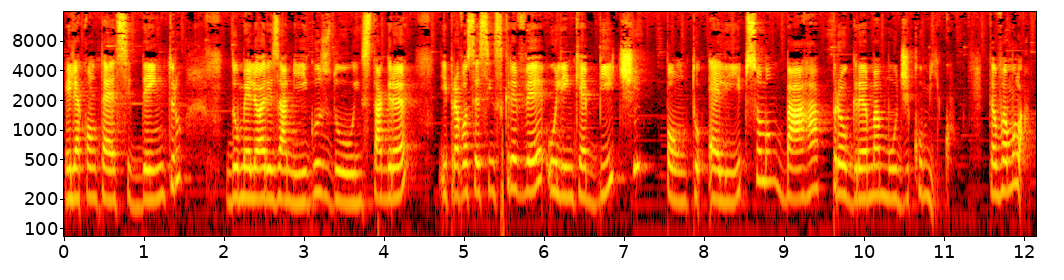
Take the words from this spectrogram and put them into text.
Ele acontece dentro do Melhores Amigos do Instagram e para você se inscrever, o link é bit.ly barra programa Mude Comigo. Então vamos lá.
